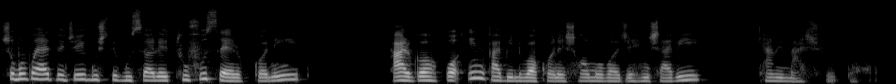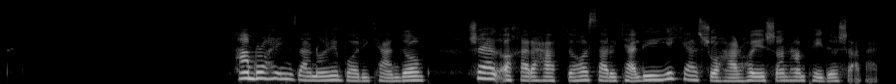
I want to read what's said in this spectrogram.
شما باید به جای گوشت گوساله توفو سرو کنید؟ هرگاه با این قبیل واکنش ها مواجه می کمی مشروب بخور. همراه این زنان باریکندام شاید آخر هفته ها سر و کله یکی از شوهرهایشان هم پیدا شود.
